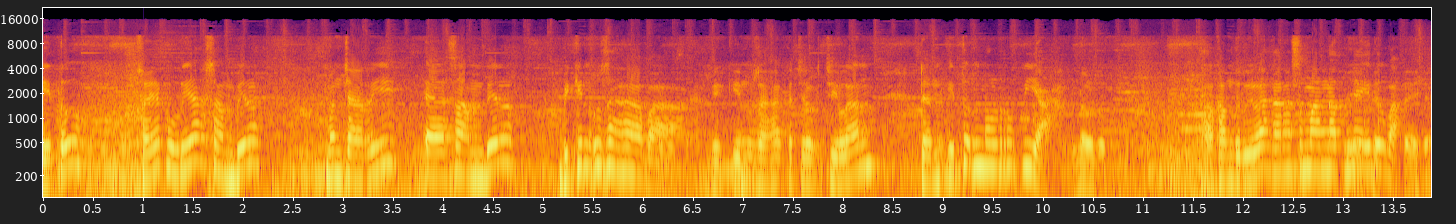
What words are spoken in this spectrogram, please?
Itu saya kuliah sambil mencari eh, sambil bikin usaha pak. Bikin usaha kecil-kecilan dan itu nol rupiah. Nol rupiah. Alhamdulillah karena semangatnya Iya. itu pak Iya.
